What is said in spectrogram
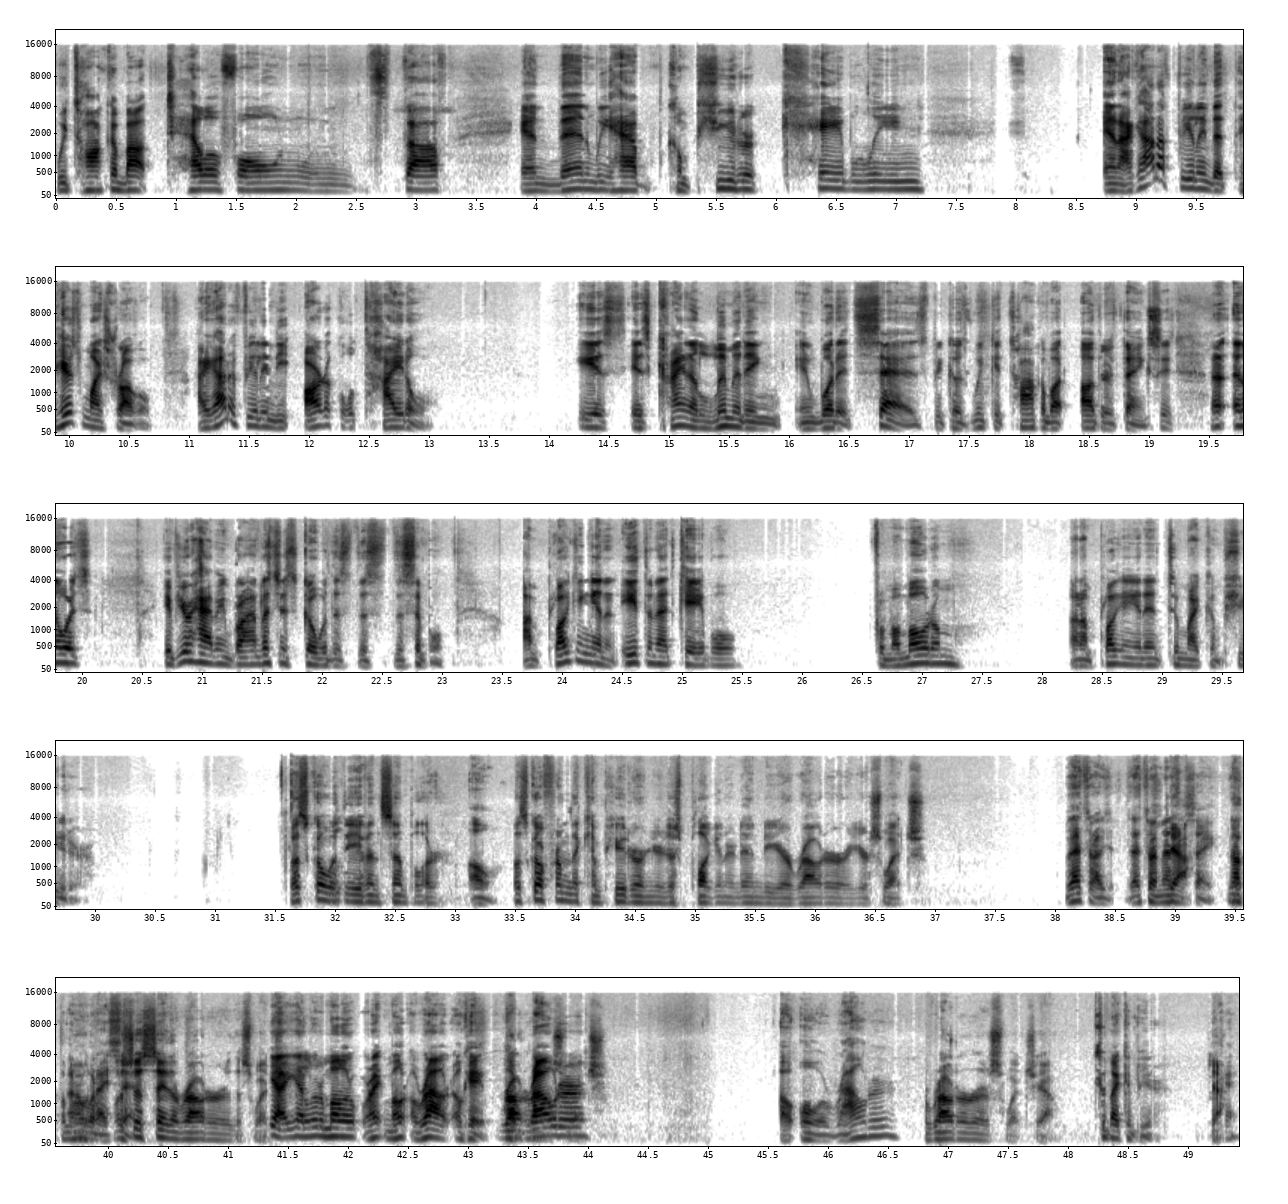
we talk about telephone stuff, and then we have computer cabling and I got a feeling that here's my struggle. I got a feeling the article title is is kind of limiting in what it says because we could talk about other things. In other words, if you're having Brian, let's just go with this this the simple. I'm plugging in an Ethernet cable from a modem, and I'm plugging it into my computer. Let's go with the even simpler. Oh, Let's go from the computer and you're just plugging it into your router or your switch. that's what I that's what I meant yeah, to say. not the modem. what I said. Let's just say the router or the switch. yeah, you got a little modem, right? Mo- a route. Okay, router, a router. Oh, oh, a router A router or a switch. Yeah. to my computer. Yeah. Okay.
